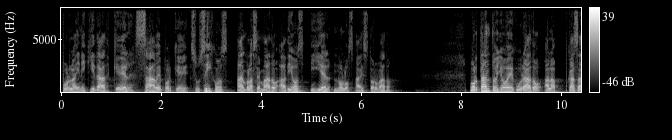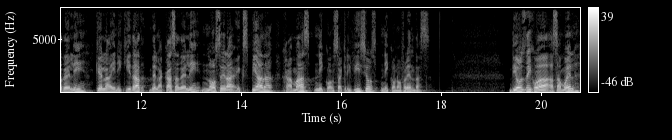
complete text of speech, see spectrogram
por la iniquidad que él sabe porque sus hijos han blasfemado a Dios y él no los ha estorbado. Por tanto, yo he jurado a la casa de Elí que la iniquidad de la casa de Elí no será expiada jamás ni con sacrificios ni con ofrendas. Dios dijo a Samuel,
